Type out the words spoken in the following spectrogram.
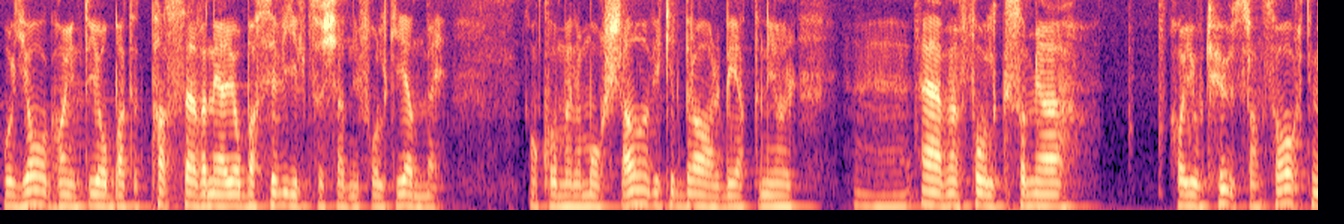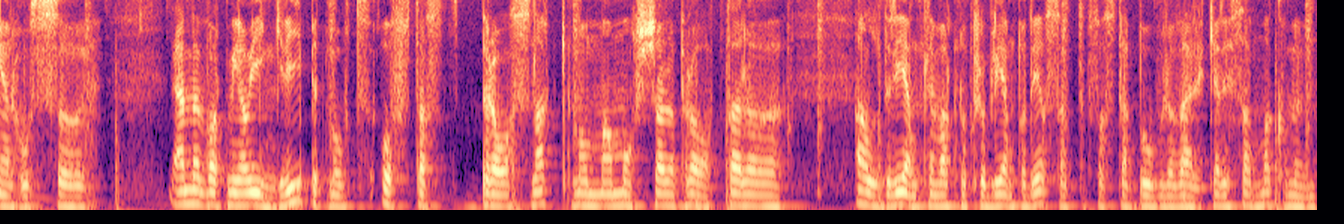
Och jag har inte jobbat ett pass. Även när jag jobbar civilt så känner folk igen mig. Och kommer och morsar. Åh, vilket bra arbete ni gör. Eh, även folk som jag har gjort husrannsakningar hos. Och ja, men varit med och ingripit mot. Oftast bra snack. Man morsar och pratar. Och aldrig egentligen varit något problem på det sättet. Fast jag bor och verkar i samma kommun.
